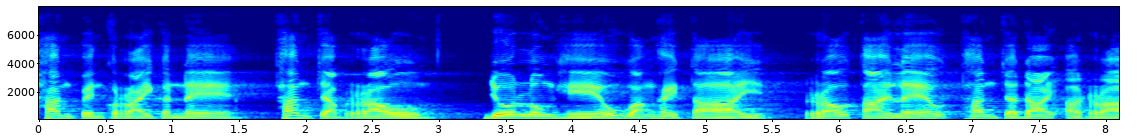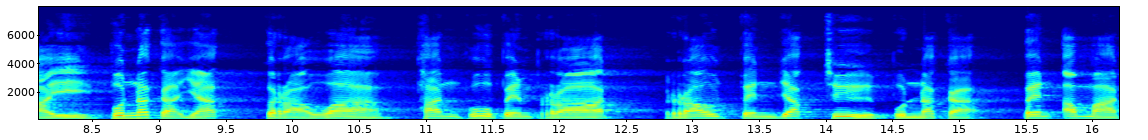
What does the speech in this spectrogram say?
ท่านเป็นใครกันแน่ ท่านจับเรา โยนลงเหวหวังให้ตาย เราตายแล้วท่านจะได้อะไร ปุณกะยักษ์กล่าวว่า ท่านผู้เป็นปราดเราเป็นยักษ์ชื่อปุณกะ เป็นอมาต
